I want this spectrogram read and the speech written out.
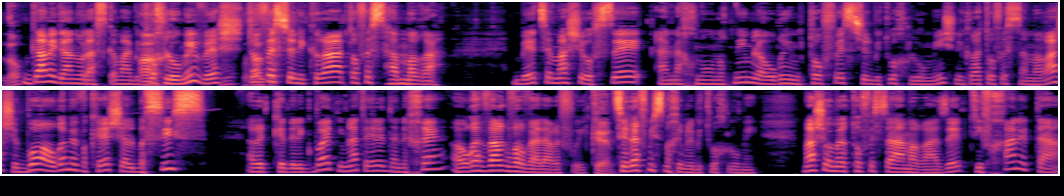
לא? גם הגענו להסכמה עם ביטוח אה, אה. לאומי ויש טופס. שנקרא טופס המרה. בעצם מה שעושה, אנחנו נותנים להורים טופס של ביטוח לאומי, שנקרא טופס המרה, שבו ההורה מבקש שעל בסיס, הרי כדי לקבוע את גמלת הילד הנכה, ההורה עבר כבר ועדה רפואית. כן. צירף מסמכים לביטוח לאומי. מה שאומר טופס ההמרה הזה, תבחן את ה...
